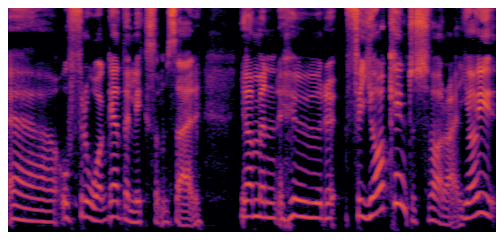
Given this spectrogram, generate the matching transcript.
Eh, och frågade liksom så här, ja men hur, för jag kan ju inte svara, jag är ju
